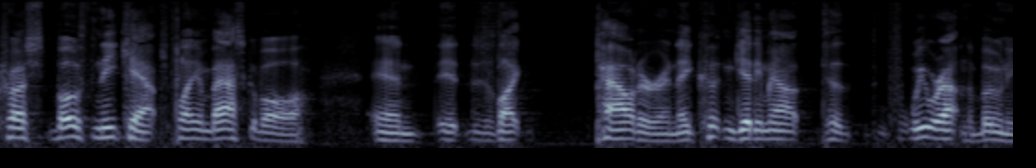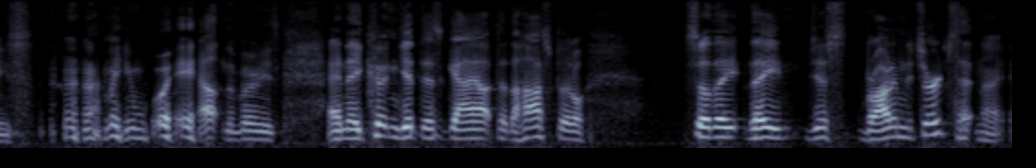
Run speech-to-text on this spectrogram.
crushed both kneecaps playing basketball and it was like powder and they couldn't get him out to, we were out in the boonies. I mean, way out in the boonies. And they couldn't get this guy out to the hospital. So they, they just brought him to church that night.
